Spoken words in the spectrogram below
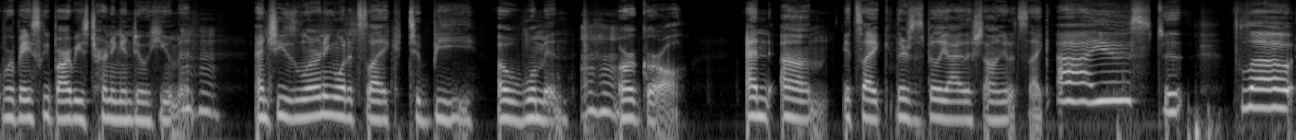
where basically Barbie's turning into a human Mm-hmm. and she's learning what it's like to be a woman Mm-hmm. or a girl. And um it's like there's this Billie Eilish song and it's like I used to float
